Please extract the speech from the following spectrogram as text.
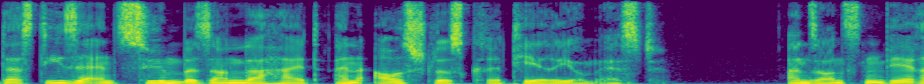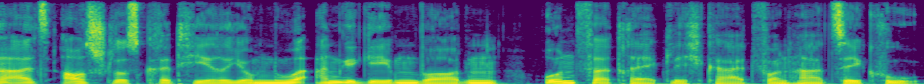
dass diese Enzymbesonderheit ein Ausschlusskriterium ist. Ansonsten wäre als Ausschlusskriterium nur angegeben worden Unverträglichkeit von HCQ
